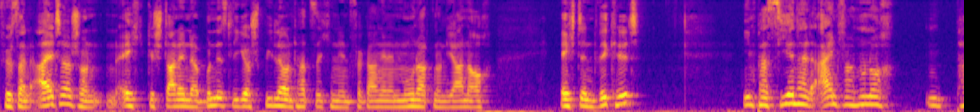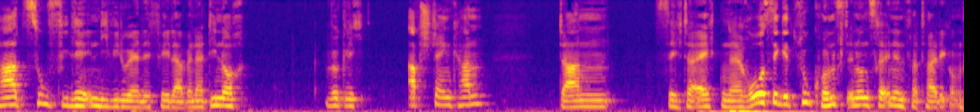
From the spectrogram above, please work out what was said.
für sein Alter schon ein echt gestandener Bundesligaspieler und hat sich in den vergangenen Monaten und Jahren auch echt entwickelt. Ihm passieren halt einfach nur noch ein paar zu viele individuelle Fehler. Wenn er die noch wirklich abstellen kann, dann sehe ich da echt eine rosige Zukunft in unserer Innenverteidigung.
